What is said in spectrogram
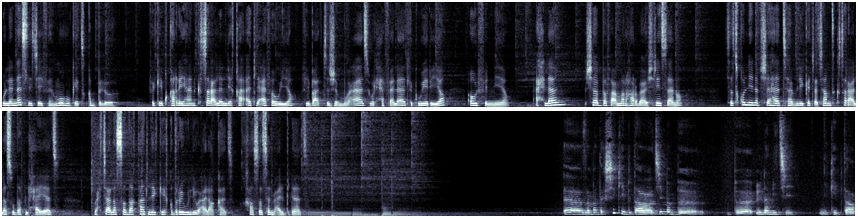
ولا ناس اللي تيفهموه وكيتقبلوه. فكيبقى الرهان كثر على اللقاءات العفوية في بعض التجمعات والحفلات الكويرية أو الفنية. أحلام شابة في عمرها 24 سنة تتقول لنا في شهادتها بلي كتعتمد كثر على صدف الحياة وحتى على الصداقات اللي كيقدروا يوليو علاقات خاصة مع البنات. آه، زعما داكشي كيبدا ديما ب ب une amitié يعني كيبدا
